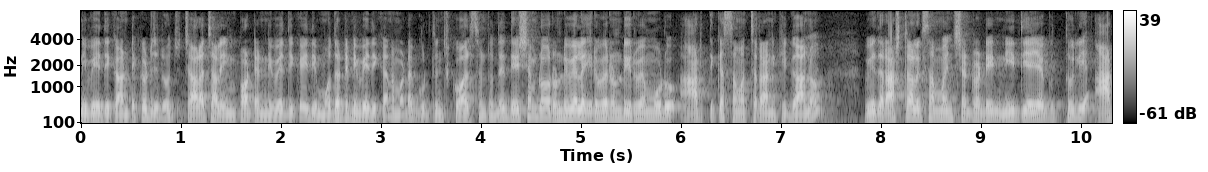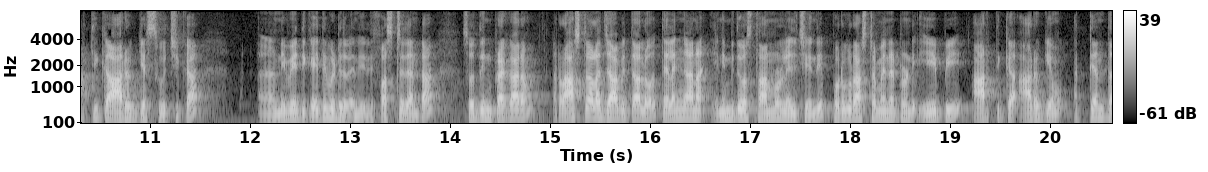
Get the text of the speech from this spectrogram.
నివేదిక అంటే ఇక్కడ చూడవచ్చు చాలా చాలా ఇంపార్టెంట్ నివేదిక. ఇది మొదటి నివేదిక అనమాట గుర్తుంచుకోవాల్సి ఉంటుంది. దేశంలో రెండు వేల ఇరవై రెండు ఇరవై మూడు ఆర్థిక సంవత్సరానికి గాను వివిధ రాష్ట్రాలకు సంబంధించినటువంటి నీతి ఆయోగ్ తొలి ఆర్థిక ఆరోగ్య సూచిక నివేదిక అయితే విడుదలైంది. ఇది ఫస్ట్ ఇదంట సో దీని ప్రకారం రాష్ట్రాల జాబితాలో తెలంగాణ ఎనిమిదవ స్థానంలో నిలిచింది. పొరుగు రాష్ట్రమైనటువంటి ఏపీ ఆర్థిక ఆరోగ్యం అత్యంత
